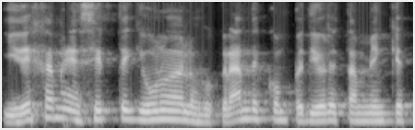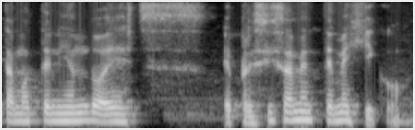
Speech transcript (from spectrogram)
Y déjame decirte que uno de los grandes competidores también que estamos teniendo es, precisamente México.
